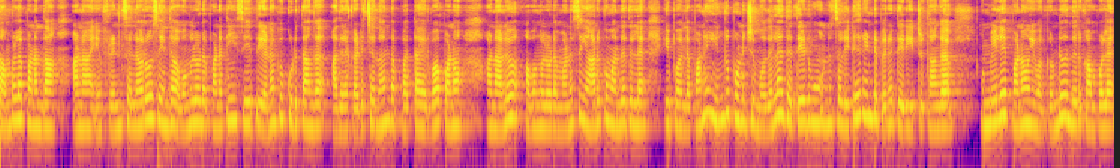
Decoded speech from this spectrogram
சம்பள பணம் தான். ஆனால் என் ஃப்ரெண்ட்ஸ் எல்லாரும் சேர்ந்து அவங்களோட பணத்தையும் சேர்த்து எனக்கு கொடுத்தாங்க. அதில் கிடைச்சதான் இந்த பத்தாயிரரூபா பணம். ஆனாலும் அவங்களோட மனசு யாருக்கும் வந்ததில்லை. இப்போ அந்த பணம் எங்கே போணுச்சு? முதல்ல அதை தேடுவோம்னு சொல்லிட்டு ரெண்டு பேரும் தேடிட்டு இருக்காங்க. உண்மையிலே பணம் இவன் கொண்டு வந்திருக்கான் போல.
